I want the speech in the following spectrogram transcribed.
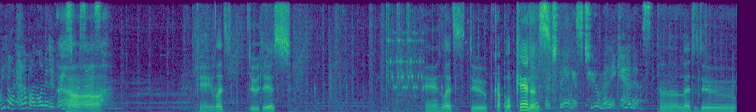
we don't have unlimited resources. Ah. Okay, let's do this. And let's do a couple of no cannons. such thing as too many cannons. Uh, let's do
